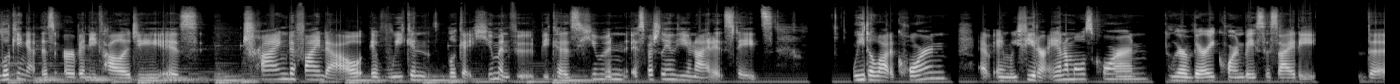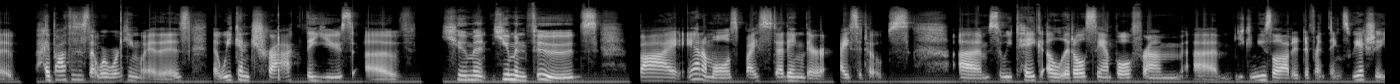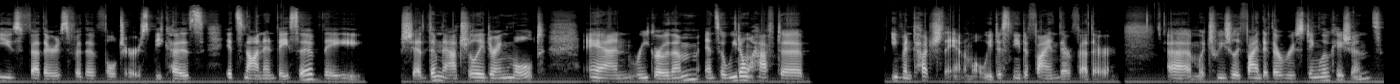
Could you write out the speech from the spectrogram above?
looking at this urban ecology is trying to find out if we can look at human food because human, especially in the United States, we eat a lot of corn and we feed our animals corn. We're a very corn based society. The hypothesis that we're working with is that we can track the use of human human foods by animals by studying their isotopes. Um, so we take a little sample from. Um, you can use a lot of different things. We actually use feathers for the vultures because it's non-invasive. They shed them naturally during molt and regrow them. And so we don't have to even touch the animal. We just need to find their feather, um, which we usually find at their roosting locations.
